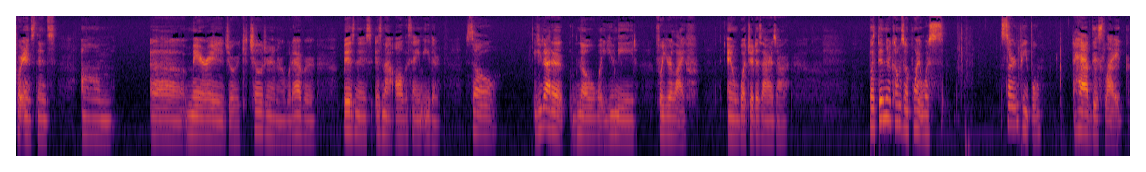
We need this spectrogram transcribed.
for instance, um, uh, marriage or children or whatever, business is not all the same either. So you got to know what you need for your life and what your desires are. But then there comes a point where s- certain people have this like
